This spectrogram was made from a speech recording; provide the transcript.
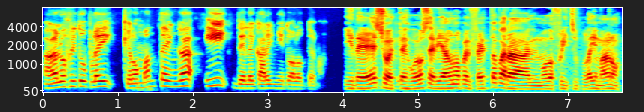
háganlo free to play, que los mantenga y dele cariñito a los demás. Y de hecho, este juego sería uno perfecto para el modo free to play, mano.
